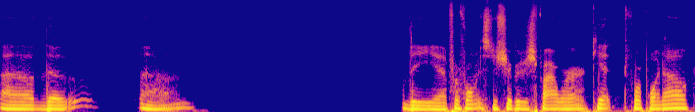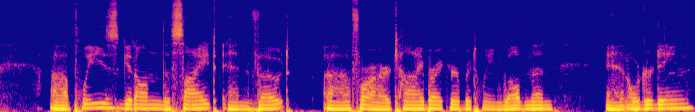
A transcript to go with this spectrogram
Uh, the uh, the Performance Distributors Firewire Kit 4.0. Uh, please get on the site and vote uh, for our tiebreaker between Weldman and Orderdine,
